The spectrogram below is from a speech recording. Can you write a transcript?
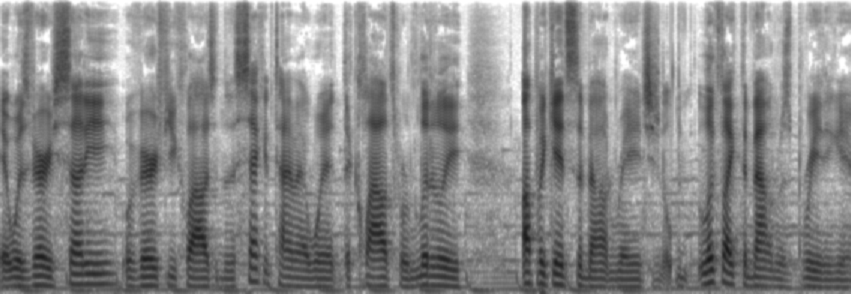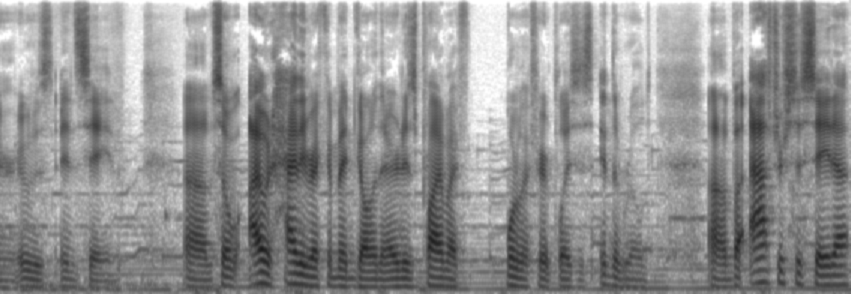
it was very sunny with very few clouds, and then the second time I went, the clouds were literally up against the mountain range. It looked like the mountain was breathing air. It was insane. Um, so I would highly recommend going there. It is probably my one of my favorite places in the world. Um, but after Seceda,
